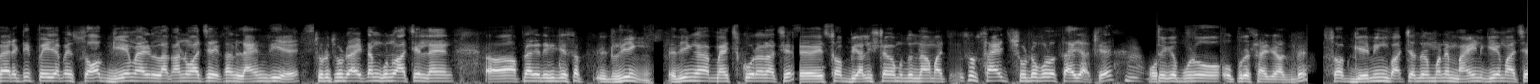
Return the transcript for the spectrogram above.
ভ্যারাইটি পেয়ে যাবেন। সব গেম লাগানো আছে এখানে লাইন দিয়ে। ছোট ছোট আইটেমগুলো আছে লাইন আপনাকে দেখি যে সব রিং রিং ম্যাচ করার আছে। সব বিয়াল্লিশ টাকার মতো দাম আছে। সব সাইজ ছোট বড় সাইজ আছে। ও থেকে পুরো উপরে সাইজ আসবে। সব গেমিং বাচ্চাদের মানে মাইন্ড গেম আছে।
